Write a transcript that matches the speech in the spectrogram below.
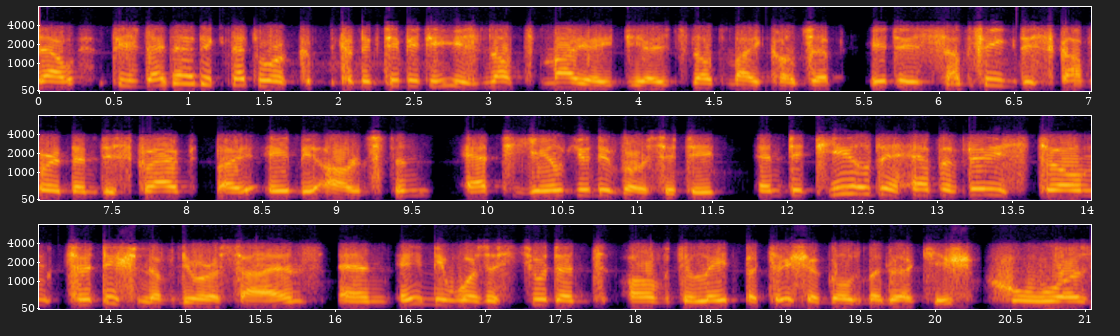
Now, this dynamic network connectivity is not my idea, it's not my concept. It is something discovered and described by Amy Arnsten, at Yale University. And at Yale, they have a very strong tradition of neuroscience. And Amy was a student of the late Patricia Goldman Rakic, who was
